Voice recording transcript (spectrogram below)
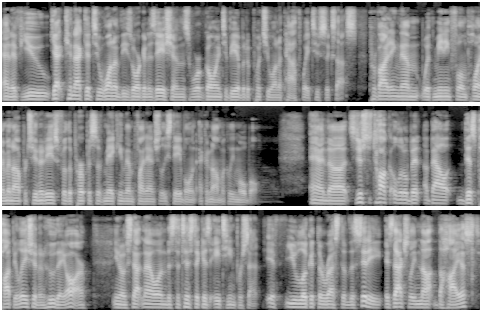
And if you get connected to one of these organizations, we're going to be able to put you on a pathway to success, providing them with meaningful employment opportunities for the purpose of making them financially stable and economically mobile. And uh, just to talk a little bit about this population and who they are, you know, Staten Island, the statistic is 18%. If you look at the rest of the city, it's actually not the highest.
